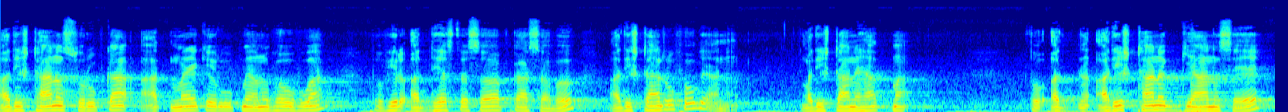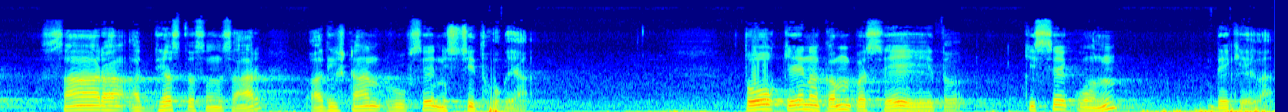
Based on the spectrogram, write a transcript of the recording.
अधिष्ठान स्वरूप का आत्मय के रूप में अनुभव हुआ तो फिर अध्यस्त सब का सब अधिष्ठान रूप हो गया ना। अधिष्ठान है आत्मा। तो अधिष्ठान ज्ञान से सारा अध्यस्त संसार अधिष्ठान रूप से निश्चित हो गया। तो के न कम तो किससे कौन देखेगा?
